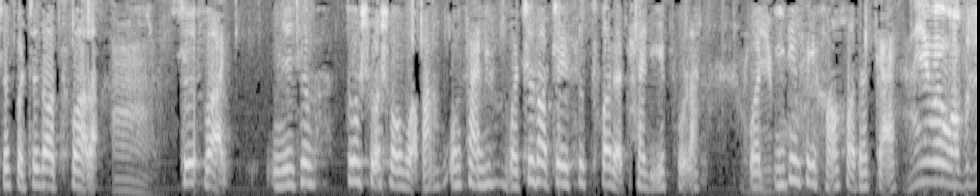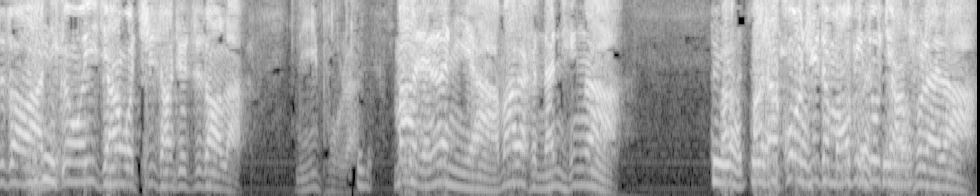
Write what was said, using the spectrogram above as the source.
师傅知道错了。嗯，师傅啊，你就多说说我吧，我反正我知道这次错的太离谱了，我一定会好好的改。你以为我不知道啊？你跟我一讲，我气场就知道了，离谱了嗯，骂人了你啊，骂的很难听啊，对呀、把他过去的毛病都讲出来。了，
